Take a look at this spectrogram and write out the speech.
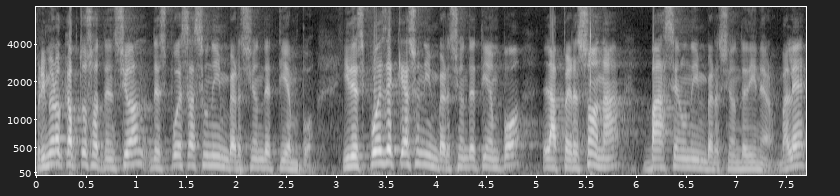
primero capto su atención, después hace una inversión de tiempo. Y después de que hace una inversión de tiempo, la persona va a hacer una inversión de dinero, ¿vale?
